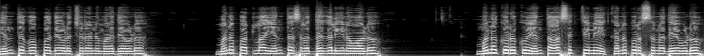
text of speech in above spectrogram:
ఎంత గొప్ప దేవుడు చూడండి మన దేవుడు. మన పట్ల ఎంత శ్రద్ధ కలిగిన వాడు. మన కొరకు ఎంత ఆసక్తిని కనపరుస్తున్న దేవుడు.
